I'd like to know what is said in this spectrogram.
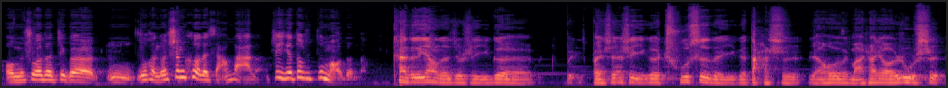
我们说的这个，嗯，有很多深刻的想法的，这些都是不矛盾的。看这个样子，就是一个本本身是一个出世的一个大师，然后马上要入世，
